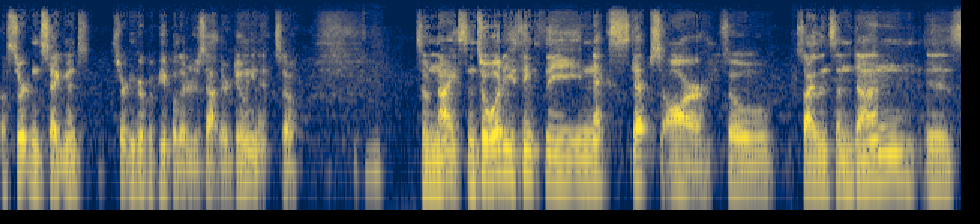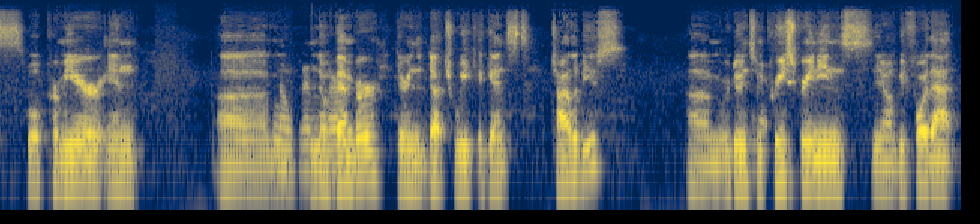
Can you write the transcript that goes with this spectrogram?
a, certain segment, certain group of people that are just out there doing it. So, so nice. And so, what do you think the next steps are? So, Silence Undone is will premiere in um, November. November. during the Dutch Week Against Child Abuse. Um, we're doing some yes. pre-screenings, you know, before that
